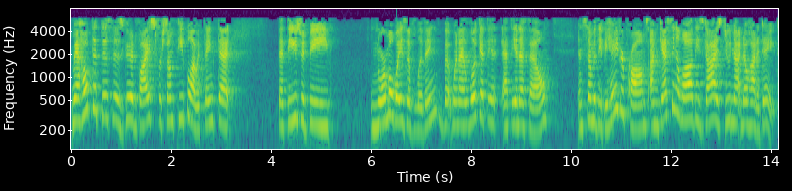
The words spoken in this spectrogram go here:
I mean, I hope that this is good advice for some people. I would think that, that these would be normal ways of living, but when I look at the, at the NFL, and some of the behavior problems, I'm guessing a lot of these guys do not know how to date.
